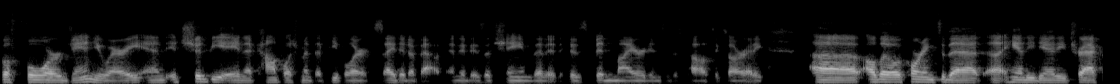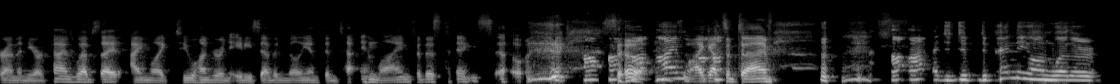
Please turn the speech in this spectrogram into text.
before January. And it should be an accomplishment that people are excited about. And it is a shame that it has been mired into this politics already. Uh, although, according to that uh, handy dandy tracker on the New York Times website, I'm like 287 millionth in, t- in line for this thing. So, uh, so, so, I got some time. d- depending on whether,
